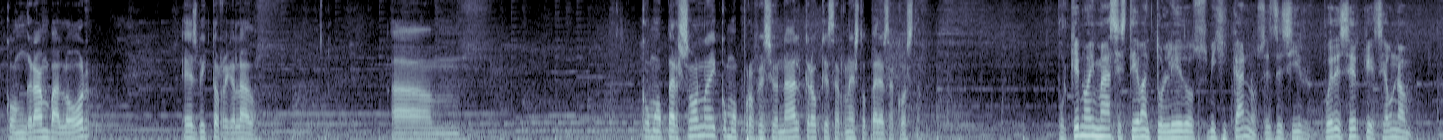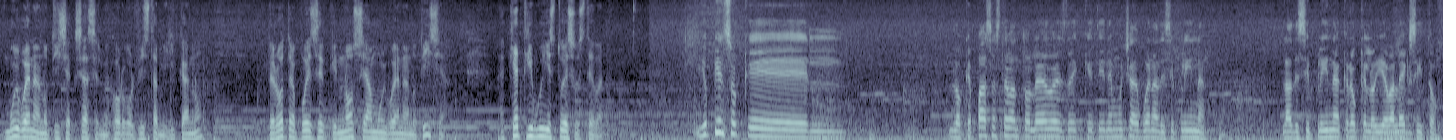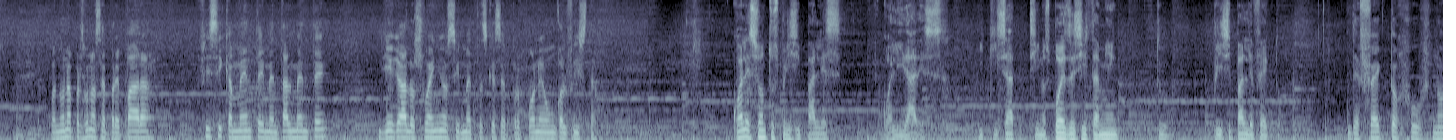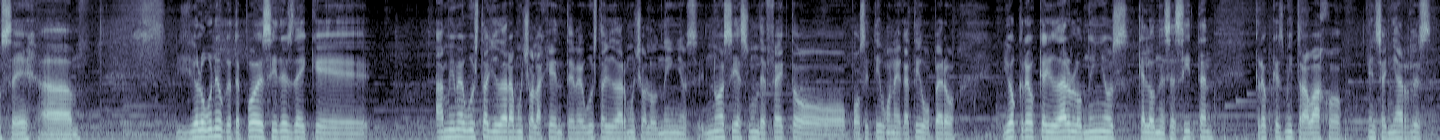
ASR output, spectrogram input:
con gran valor, es Víctor Regalado como persona y como profesional creo que es Ernesto Pérez Acosta. ¿Por qué no hay más Esteban Toledos mexicanos? Es decir, puede ser que sea una muy buena noticia que seas el mejor golfista mexicano, pero otra puede ser que no sea muy buena noticia. ¿A qué atribuyes tú eso, Esteban? Yo pienso que lo que pasa Esteban Toledo es de que tiene mucha buena disciplina. La disciplina creo que lo lleva al éxito. Cuando una persona se prepara físicamente y mentalmente, llega a los sueños y metas que se propone un golfista. ¿Cuáles son tus principales cualidades? Y quizá si nos puedes decir también tu principal defecto. Defecto, no sé. Yo lo único que te puedo decir es de que a mí me gusta ayudar a mucho a la gente, me gusta ayudar mucho a los niños. No sé si es un defecto positivo o negativo, pero yo creo que ayudar a los niños que lo necesitan, creo que es mi trabajo enseñarles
